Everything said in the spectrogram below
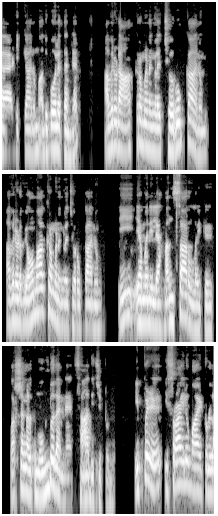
അടിക്കാനും അതുപോലെ തന്നെ അവരുടെ ആക്രമണങ്ങളെ ചെറുക്കാനും അവരുടെ വ്യോമാക്രമണങ്ങളെ ചെറുക്കാനും ഈ യമനിലെ ഹൻസാറുള്ളയ്ക്ക് വർഷങ്ങൾക്ക് മുമ്പ് തന്നെ സാധിച്ചിട്ടുണ്ട്. ഇപ്പോഴ് ഇസ്രായേലുമായിട്ടുള്ള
